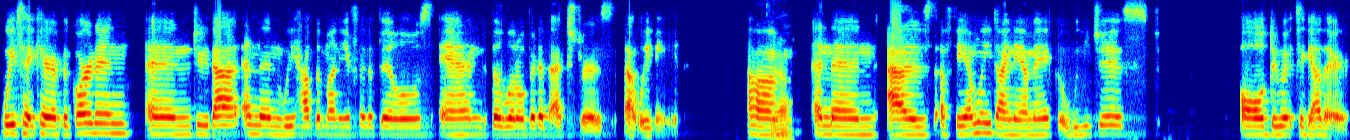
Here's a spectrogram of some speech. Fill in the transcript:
we take care of the garden and do that, and then we have the money for the bills and the little bit of extras that we need. Um, yeah. And then as a family dynamic, we just all do it together.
